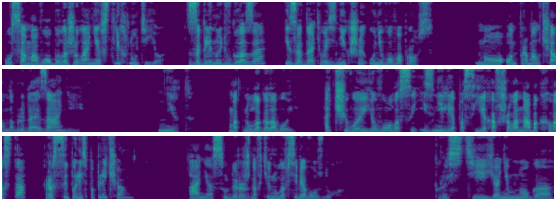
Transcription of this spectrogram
У самого было желание встряхнуть ее, заглянуть в глаза и задать возникший у него вопрос. Но он промолчал, наблюдая за Аней. «Нет», — мотнула головой, отчего ее волосы из нелепо съехавшего на бок хвоста рассыпались по плечам. Аня судорожно втянула в себя воздух. «Прости, я немного...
